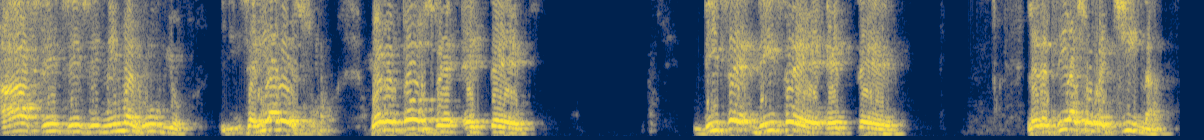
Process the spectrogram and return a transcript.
ah, sí, sí, sí, Nino el Rubio. Y sería de eso. Bueno, entonces, este, Dice, dice, este, le decía sobre China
